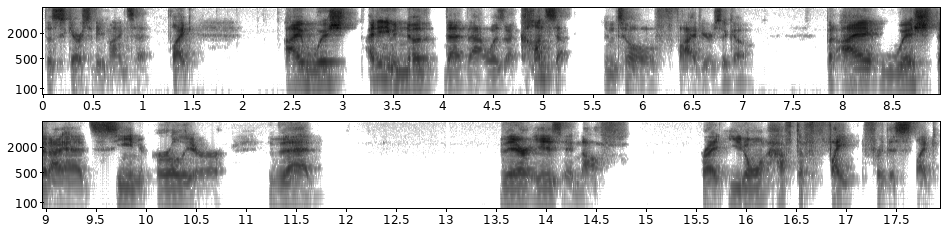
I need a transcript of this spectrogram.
the scarcity mindset. Like, I wish I didn't even know that that was a concept until five years ago. But I wish that I had seen earlier that there is enough, right? You don't have to fight for this like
